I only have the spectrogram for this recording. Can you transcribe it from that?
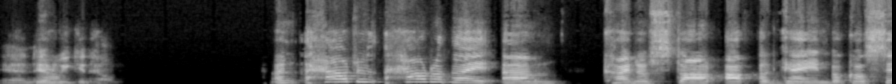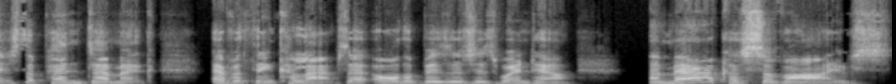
and, yeah. and we can help and how do how do they um, kind of start up again because since the pandemic everything collapsed all the businesses went down america survives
